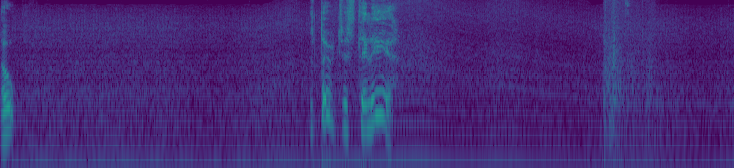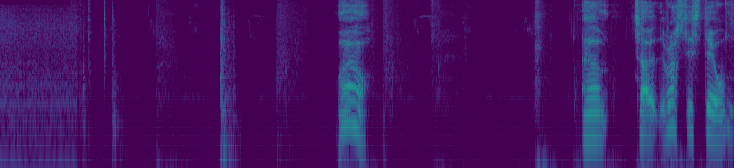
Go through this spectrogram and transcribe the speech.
Oh. The dude's just still here. Wow. Um, so the rust is still,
